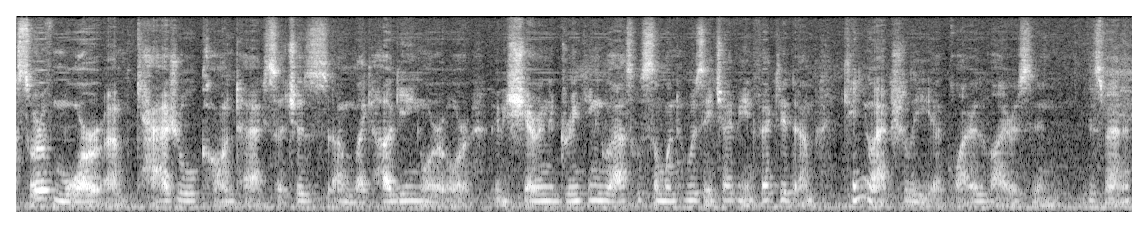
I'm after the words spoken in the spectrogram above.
sort of more um, casual contact, such as um, like hugging or, or maybe sharing a drinking glass with someone who is HIV infected? Um, can you actually acquire the virus in this manner?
